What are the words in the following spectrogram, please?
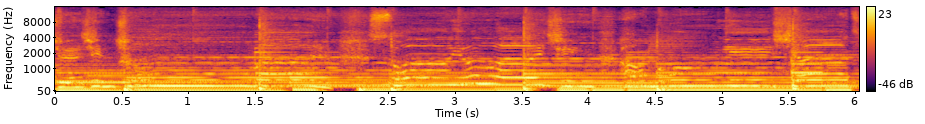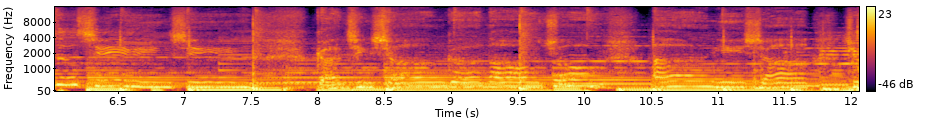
绝情出卖所有爱情，好梦一下子清醒，感情像个闹钟，按一下就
